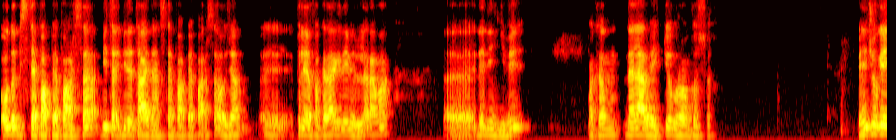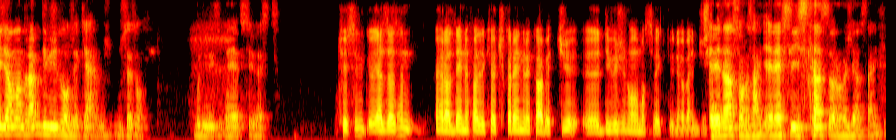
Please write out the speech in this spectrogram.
o da bir step up yaparsa bir, bir de tight step up yaparsa hocam e, playoff'a kadar gidebilirler ama e, dediğin gibi bakalım neler bekliyor Broncos'u. Beni çok heyecanlandıran bir division olacak yani bu, bu sezon. Bu division AFC West. Kesinlikle. Ya zaten herhalde NFL'deki açık ara en rekabetçi e, division olması bekleniyor bence. Şeyden sonra sanki NFC East'ten sonra hocam sanki.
